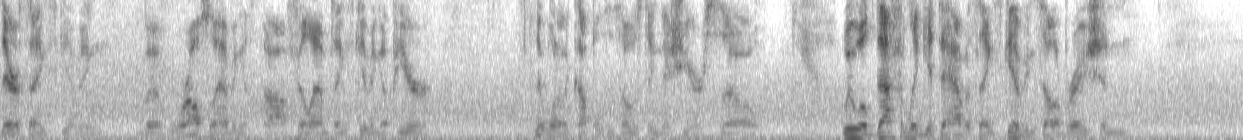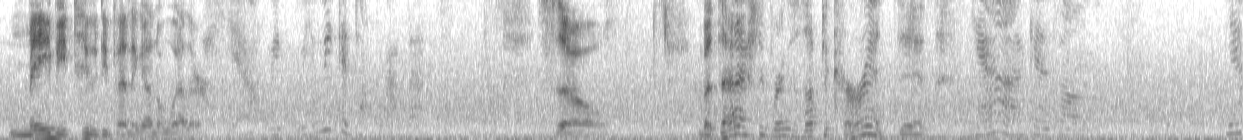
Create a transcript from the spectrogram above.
their Thanksgiving. But we're also having a uh, Fil-Am Thanksgiving up here that one of the couples is hosting this year. So Yeah. we will definitely get to have a Thanksgiving celebration, maybe two, depending on the weather. Yeah. We, we, we could talk about that. So, but that actually brings us up to current. That Yeah, because um, yeah,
